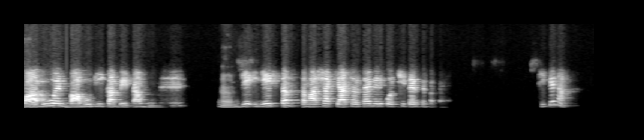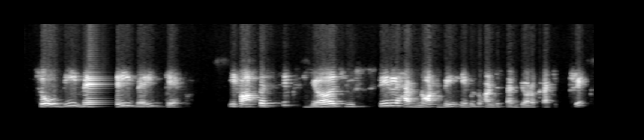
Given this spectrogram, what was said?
बाबू एंड बाबूजी का बेटा हूं मैं हाँ, ये ये सब तमाशा क्या चलता है मेरे को अच्छी तरह से पता है ठीक है ना so be very very careful if after six years you still have not been able to understand bureaucratic tricks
